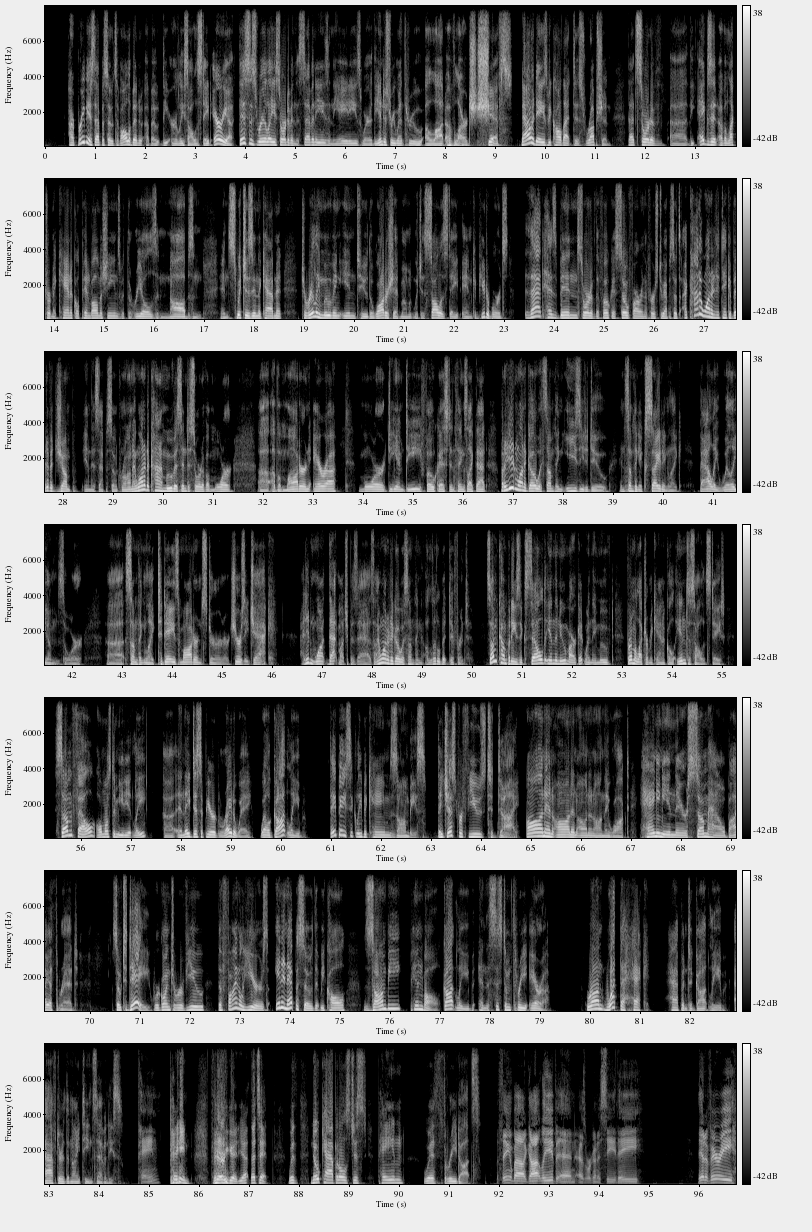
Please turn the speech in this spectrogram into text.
Our previous episodes have all been about the early solid state area. This is really sort of in the 70s and the 80s where the industry went through a lot of large shifts. Nowadays, we call that disruption. That's sort of uh, the exit of electromechanical pinball machines with the reels and knobs and, and switches in the cabinet to really moving into the watershed moment, which is solid state and computer boards that has been sort of the focus so far in the first two episodes. I kind of wanted to take a bit of a jump in this episode, Ron. I wanted to kind of move us into sort of a more uh, of a modern era, more DMD focused and things like that. But I didn't want to go with something easy to do and something exciting like Bally Williams or uh, something like today's Modern Stern or Jersey Jack. I didn't want that much pizzazz. I wanted to go with something a little bit different. Some companies excelled in the new market when they moved from electromechanical into solid state. Some fell almost immediately, uh, and they disappeared right away. Well, Gottlieb, they basically became zombies. They just refused to die. On and on and on and on they walked, hanging in there somehow by a thread. So today we're going to review the final years in an episode that we call Zombie Pinball Gottlieb and the System 3 Era. Ron, what the heck happened to Gottlieb after the 1970s? Pain. Pain. Very good. Yeah, that's it. With no capitals, just pain with three dots. The thing about Gottlieb, and as we're going to see, they they had a very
